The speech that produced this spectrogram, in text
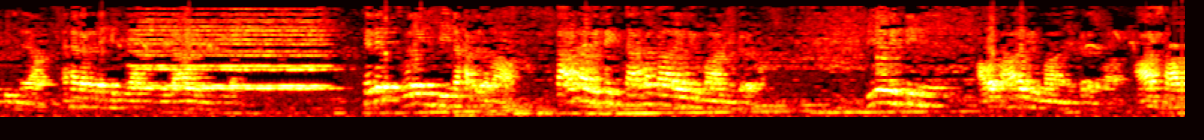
සිනය ඇහැරගෙන හිටියා නිදාගෙන කෙලෙස් වලින් සීන හදනවා. තරහ විසින් තරහකාරය නිර්මාණය කරනවා. සිය විසින් අවතාර නිර්මාණය කරනවා. ආශාව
